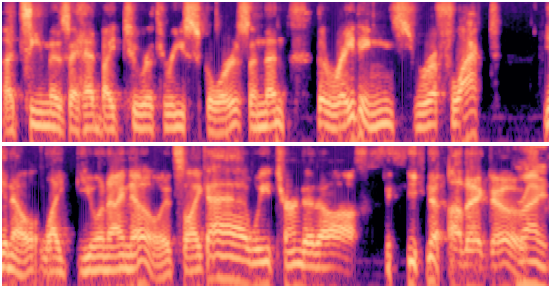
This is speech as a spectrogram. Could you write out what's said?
a team is ahead by two or three scores, and then the ratings reflect, you know, like you and I know. It's like, ah, we turned it off. you know how that goes. Right.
